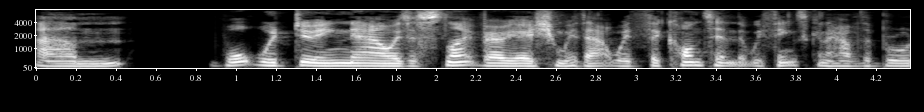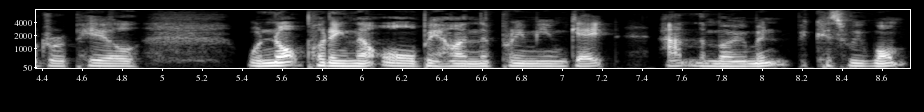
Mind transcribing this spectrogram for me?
Um, what we're doing now is a slight variation with that with the content that we think is going to have the broader appeal We're not putting that all behind the premium gate at the moment because we want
